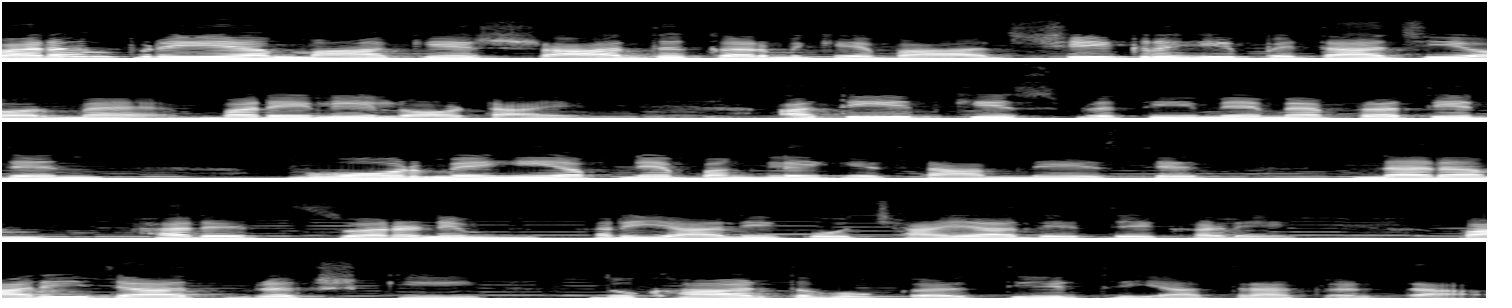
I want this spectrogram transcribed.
परम प्रिय माँ के श्राद्ध कर्म के बाद शीघ्र ही पिताजी और मैं बरेली लौट आए। अतीत की स्मृति में मैं प्रतिदिन भोर में ही अपने बंगले के सामने स्थित नरम, हरित, स्वर्णिम हरियाली को छाया देते खड़े। पारिजात वृक्ष की दुखार्त होकर तीर्थ यात्रा करता।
